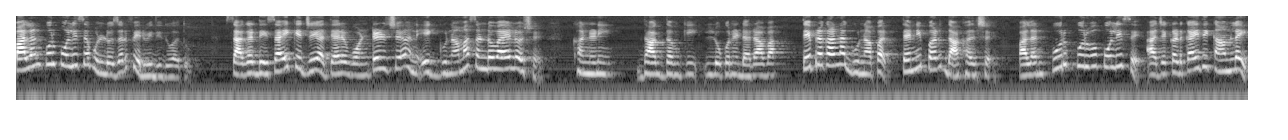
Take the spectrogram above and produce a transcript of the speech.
પાલનપુર પોલીસે બુલડોઝર ફેરવી દીધું હતું. સાગર દેસાઈ કે જે અત્યારે વોન્ટેડ છે અને એક ગુનામાં સંડોવાયેલો છે, ખંડણી, ધાકધમકી, લોકોને ડરાવવા, તે પ્રકારના ગુના પર તેની પર દાખલ છે. પાલનપુર પૂર્વ પોલીસે આજે કડકાઈથી કામ લઈ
